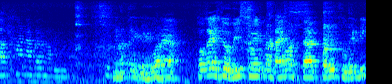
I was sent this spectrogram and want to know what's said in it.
આ ખાના કરવા તો ગાઈસ જો 20 મિનિટનો ટાઈમર સ્ટાર્ટ કરું છું. રેડી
